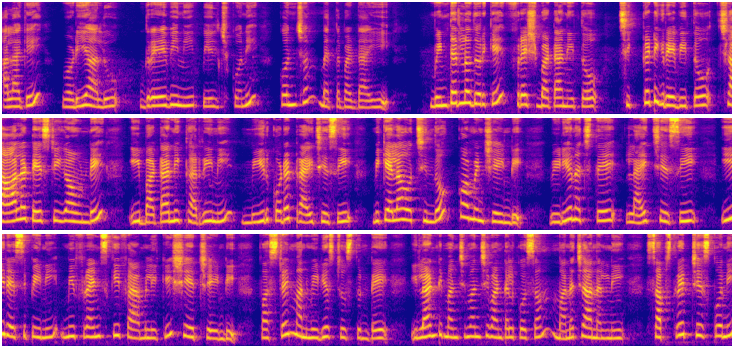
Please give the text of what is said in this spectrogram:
అలాగే వడియాలు గ్రేవీని పీల్చుకొని కొంచెం మెత్తబడ్డాయి. వింటర్లో దొరికే ఫ్రెష్ బఠానీతో చిక్కటి గ్రేవీతో చాలా టేస్టీగా ఉండే ఈ బఠానీ కర్రీని మీరు కూడా ట్రై చేసి మీకు ఎలా వచ్చిందో కామెంట్ చేయండి. వీడియో నచ్చితే లైక్ చేసి ఈ రెసిపీని మీ ఫ్రెండ్స్కి ఫ్యామిలీకి షేర్ చేయండి. ఫస్ట్ టైం మన వీడియోస్ చూస్తుంటే ఇలాంటి మంచి మంచి వంటల కోసం మన ఛానల్ని సబ్స్క్రైబ్ చేసుకొని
